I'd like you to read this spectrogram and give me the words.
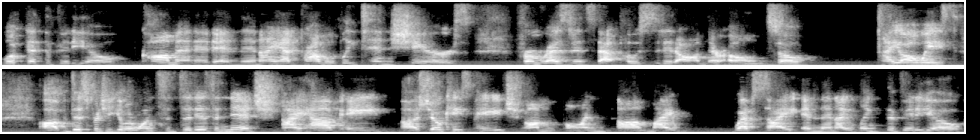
looked at the video, commented, and then I had probably 10 shares from residents that posted it on their own. So I always, uh, this particular one, since it is a niche, I have a, showcase page on, on uh, my website and then I link the video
